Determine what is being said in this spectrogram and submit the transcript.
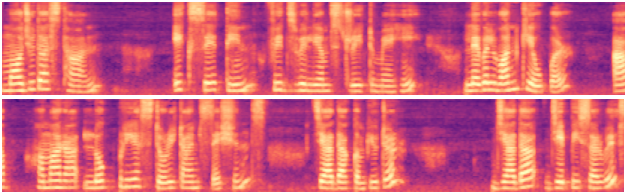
मौजूदा स्थान एक से तीन फिट्स विलियम स्ट्रीट में ही लेवल वन के ऊपर आप हमारा लोकप्रिय स्टोरी टाइम सेशंस, ज़्यादा कंप्यूटर ज़्यादा जेपी सर्विस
